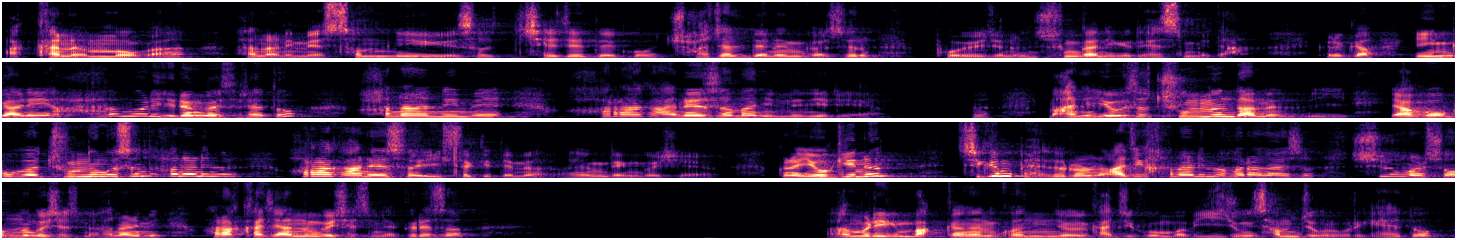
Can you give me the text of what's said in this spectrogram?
악한 음모가 하나님의 섭리에서 제재되고 좌절되는 것을 보여주는 순간이기도 했습니다. 그러니까 인간이 아무리 이런 것을 해도 하나님의 허락 안에서만 있는 일이에요. 만약 여기서 죽는다면 야고보가 죽는 것은 하나님의 허락 안에서 있었기 때문에 허용된 것이에요. 그러나 여기는 지금 베드로는 아직 하나님의 허락 안에서 수용할 수 없는 것이었습니다. 하나님이 허락하지 않는 것이었습니다. 그래서 아무리 막강한 권력을 가지고 뭐 이중 삼중으로 그렇게 해도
